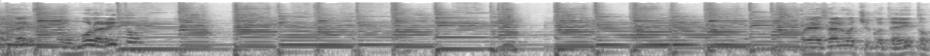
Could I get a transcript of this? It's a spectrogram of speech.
ok, o un bolerito. Hacer algo chicoteadito.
